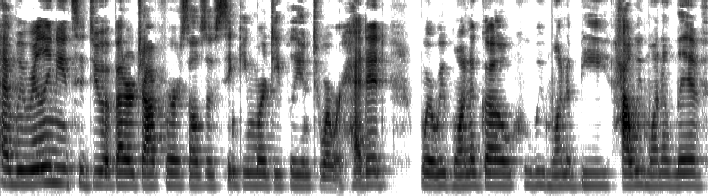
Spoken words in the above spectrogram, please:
And we really need to do a better job for ourselves of sinking more deeply into where we're headed, where we want to go, who we want to be, how we want to live,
